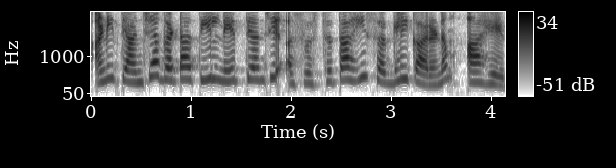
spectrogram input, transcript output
आणि त्यांच्या गटातील नेत्यांची अस्वस्थता ही सगळी कारणं आहेत.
